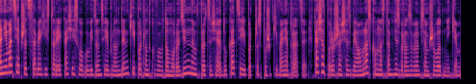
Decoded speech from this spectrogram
Animacja przedstawia historię Kasi słabowidzącej blondynki, początkowo w domu rodzinnym, w procesie edukacji i podczas poszukiwania pracy. Kasia porusza się z białą laską, następnie z brązowym psem przewodnikiem.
